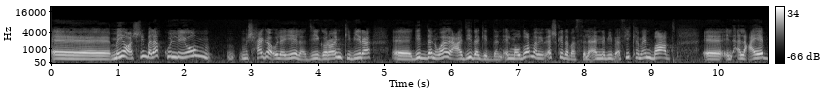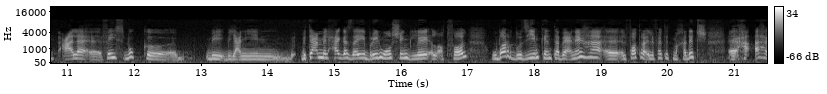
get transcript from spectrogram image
120 بلاغ كل يوم مش حاجة قليلة دي جرائم كبيرة جدا وعديدة جدا. الموضوع ما بيبقاش كده بس لأن بيبقى فيه كمان بعض الألعاب على فيسبوك يعني بتعمل حاجة زي brain washing للأطفال. وبرضه دي يمكن تابعناها الفترة اللي فاتت ما خدتش حقها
